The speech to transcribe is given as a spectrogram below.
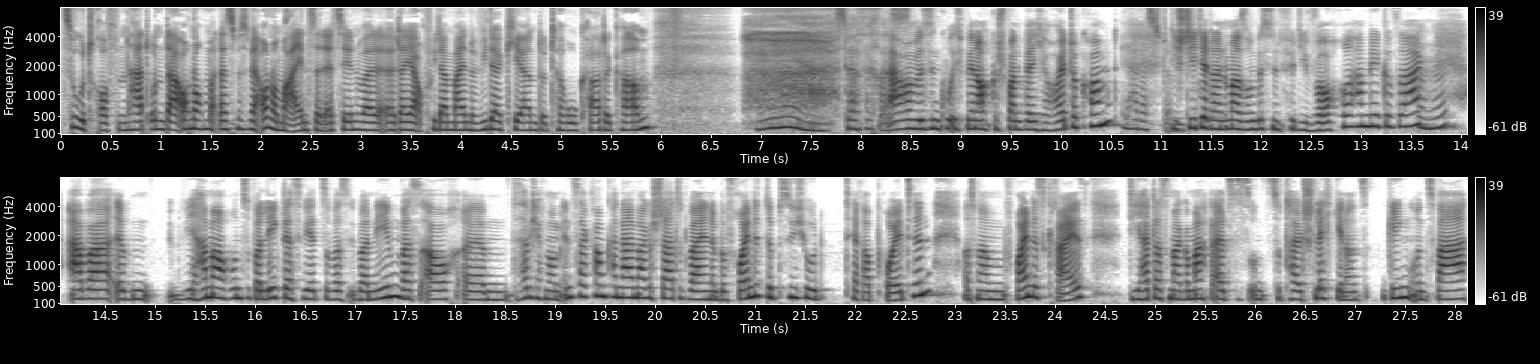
zugetroffen hat und da auch noch mal, das müssen wir auch noch mal einzeln erzählen, weil äh, da ja auch wieder meine wiederkehrende Tarotkarte kam. das ist auch ein bisschen cool. Ich bin auch gespannt, welche heute kommt. Ja, das stimmt. Die steht ja dann immer so ein bisschen für die Woche, haben wir gesagt. Aber ähm, wir haben auch uns überlegt, dass wir jetzt sowas übernehmen, was auch, ähm, das habe ich auf meinem Instagram-Kanal mal gestartet, weil eine befreundete Psychotherapeutin aus meinem Freundeskreis, die hat das mal gemacht, als es uns total schlecht ging. Und, und zwar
